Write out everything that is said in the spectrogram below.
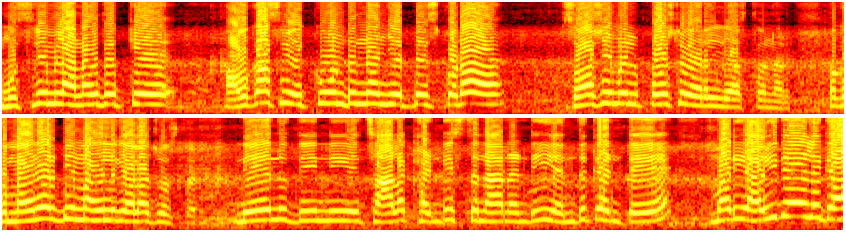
ముస్లింలు అనగదొక్కే అవకాశం ఎక్కువ ఉంటుందని చెప్పేసి కూడా సోషల్ మీడియా పోస్టులు వైరల్ చేస్తున్నారు. ఒక మైనారిటీ మహిళగా ఎలా చూస్తారు? నేను దీన్ని చాలా ఖండిస్తున్నానండి. ఎందుకంటే మరి ఐదేళ్ళుగా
